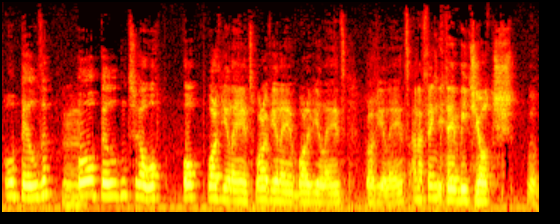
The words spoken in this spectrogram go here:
all building, hmm. all building to go up, up. What have you learned? What have you learned? What have you learned? What have you learned? And I Do you think think we judge, well,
